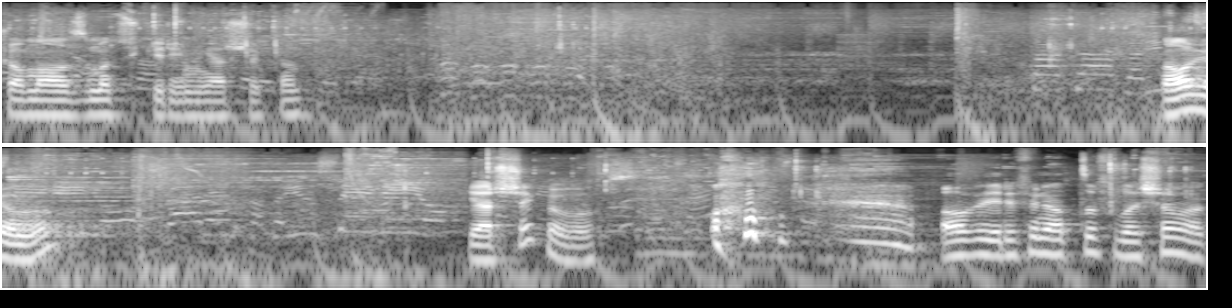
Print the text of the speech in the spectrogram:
Şu an ağzıma tüküreyim gerçekten. Ne yapıyorsun lan? Gerçek mi bu? Abi herifin attığı flash'a bak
